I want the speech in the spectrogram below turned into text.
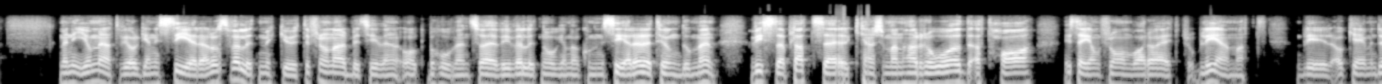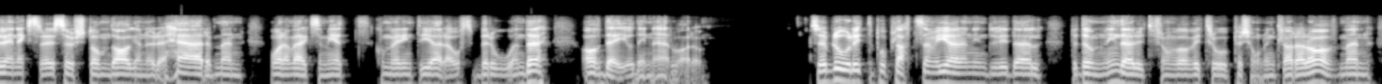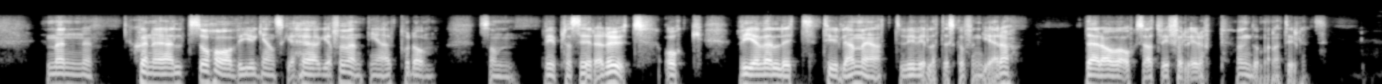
Men i och med att vi organiserar oss väldigt mycket utifrån arbetsgivaren och behoven så är vi väldigt noga med att kommunicera det till ungdomen. Vissa platser kanske man har råd att ha, vi säger om frånvaro är ett problem, att blir okej, okay, men du är en extra resurs de dagarna du är här, men vår verksamhet kommer inte göra oss beroende av dig och din närvaro. Så det beror lite på platsen. Vi gör en individuell bedömning där utifrån vad vi tror personen klarar av. Men, men generellt så har vi ju ganska höga förväntningar på dem som vi placerar ut. Och vi är väldigt tydliga med att vi vill att det ska fungera. Därav också att vi följer upp ungdomarna tydligt.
